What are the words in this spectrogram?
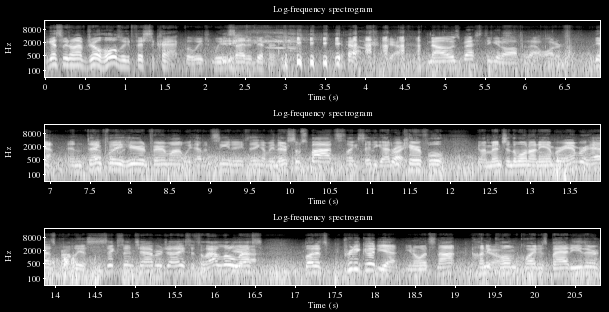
I guess we don't have drill holes. We could fish the crack, but we, we decided different. yeah. Yeah. No, it was best to get off of that water. yeah, and thankfully Definitely. here in Fairmont, we haven't seen anything. I mean, there's some spots. Like I said, you got to Right. be careful. You know, I mentioned the one on Amber. Amber has probably a six-inch average ice. It's a lot- a little Yeah. less, but it's pretty good yet. You know, it's not honeycombed quite as bad either.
